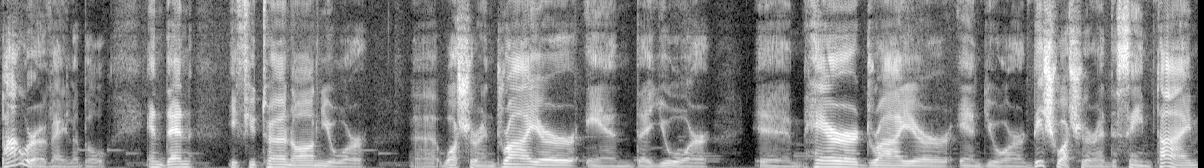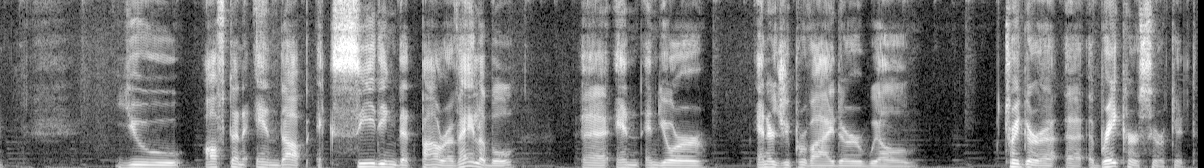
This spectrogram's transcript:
power available. And then if you turn on your uh, washer and dryer and uh, your um, hair dryer and your dishwasher at the same time, you often end up exceeding that power available uh, and, and your energy provider will trigger a, a, breaker circuit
